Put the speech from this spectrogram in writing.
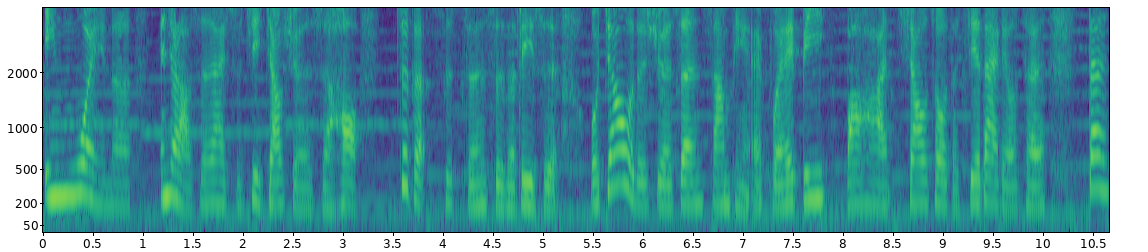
因为呢，Angel 老师在实际教学的时候，这个是真实的例子。我教我的学生商品 FAB，包含销售的接待流程，但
